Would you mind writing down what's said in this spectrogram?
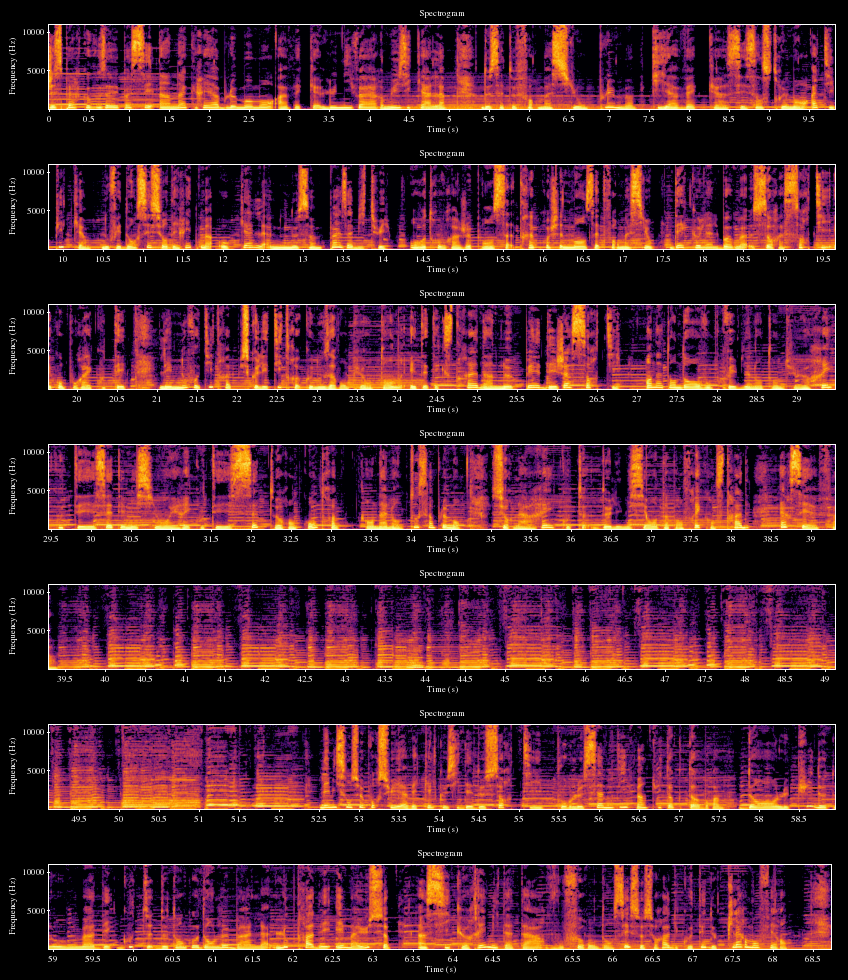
J'espère que vous avez passé un agréable moment avec l'univers musical de cette formation plume qui, avec ses instruments atypiques, nous fait danser sur des rythmes auxquels nous ne sommes pas habitués. On retrouvera, je pense, très prochainement cette formation dès que l'album sera sorti et qu'on pourra écouter les nouveaux titres, puisque les titres que nous avons pu entendre étaient extraits d'un EP déjà sorti. En attendant, vous pouvez bien entendu réécouter cette émission et réécouter cette rencontre en allant tout simplement sur la réécoute de l'émission en tapant Fréquence Trad RCF. L'émission se poursuit avec quelques idées de sortie pour le samedi 28 octobre. Dans le Puy de Dôme, des gouttes de tango dans le bal, Luc Tradé et Emmaüs, ainsi que Rémi Tatar vous feront danser. Ce sera du côté de Clermont-Ferrand.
